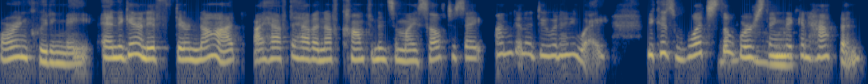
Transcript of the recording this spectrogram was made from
are including me. And again, if they're not, I have to have enough confidence in myself to say, I'm going to do it anyway. Because what's the worst thing mm-hmm. that can happen?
